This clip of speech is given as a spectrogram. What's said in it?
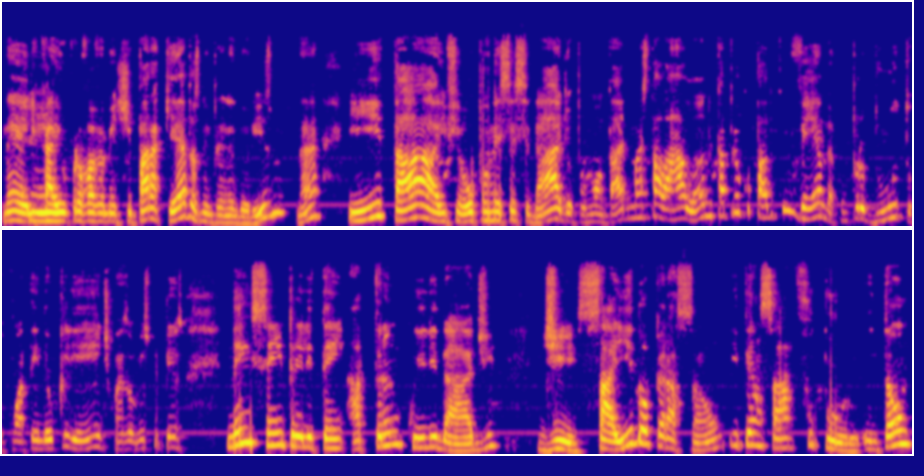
né? Ele Sim. caiu provavelmente de paraquedas no empreendedorismo, né? E tá, enfim, ou por necessidade ou por vontade, mas está lá ralando e está preocupado com venda, com produto, com atender o cliente, com resolver os pepinos. Nem sempre ele tem a tranquilidade de sair da operação e pensar futuro. Então,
